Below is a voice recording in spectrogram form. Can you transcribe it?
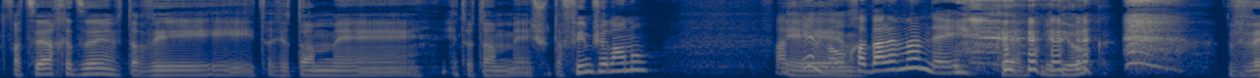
תפצח את זה, ותביא את אותם, אה, את אותם אה, שותפים שלנו. פרקין, אה, ברוך הבא למאנדיי. כן, בדיוק. ו...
